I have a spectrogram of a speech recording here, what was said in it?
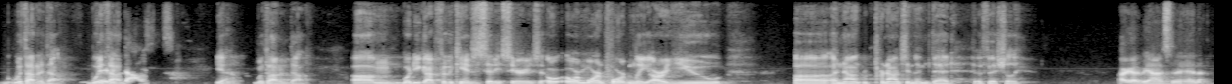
without a doubt. Without Maybe thousands. Yeah, without a doubt. Um, what do you got for the Kansas City series, or, or more importantly, are you uh, announce, pronouncing them dead officially? I got to be honest, man.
